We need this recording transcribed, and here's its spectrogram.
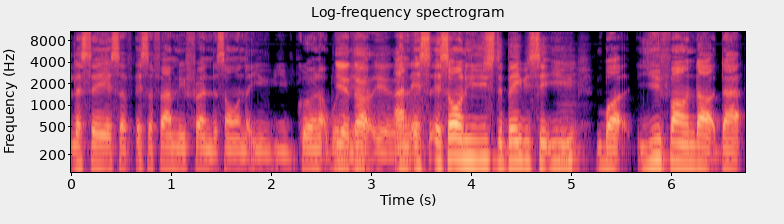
let's say it's a it's a family friend or someone that you you've grown up with, Yeah, that- yeah, and that- Mm. it's it's someone who used to babysit you, but you found out that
